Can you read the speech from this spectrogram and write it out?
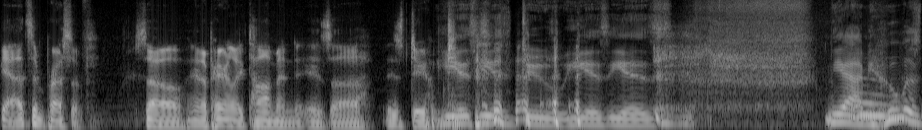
Yeah, that's impressive. So, and apparently Tommen is uh is doomed. He is he is due. he is he is. Yeah, I mean, who was?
